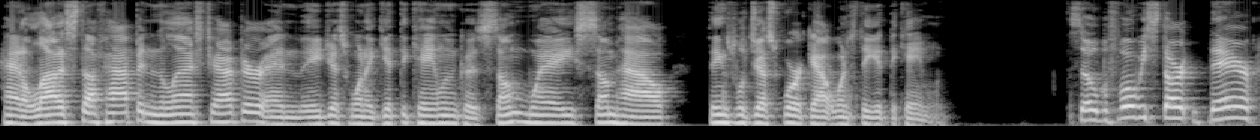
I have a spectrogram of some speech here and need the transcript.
had a lot of stuff happen in the last chapter, and they just want to get to Caemlyn because some way, somehow, things will just work out once they get to Caemlyn. So, before we start there,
